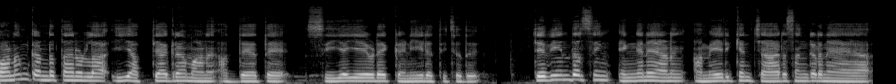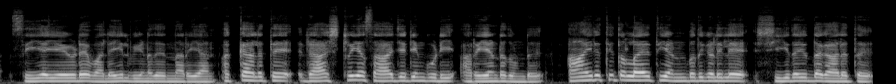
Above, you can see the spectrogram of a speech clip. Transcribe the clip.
പണം കണ്ടെത്താനുള്ള ഈ അത്യാഗ്രഹമാണ് അദ്ദേഹത്തെ സി ഐ എയുടെ കെണിയിലെത്തിച്ചത്. രവീന്ദർ സിംഗ് എങ്ങനെയാണ് അമേരിക്കൻ ചാരസംഘടനയായ സി ഐ എയുടെ വലയിൽ വീണത് എന്നറിയാൻ അക്കാലത്തെ രാഷ്ട്രീയ സാഹചര്യം കൂടി അറിയേണ്ടതുണ്ട്. ആയിരത്തി തൊള്ളായിരത്തി എൺപതുകളിലെ ശീതയുദ്ധകാലത്ത്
